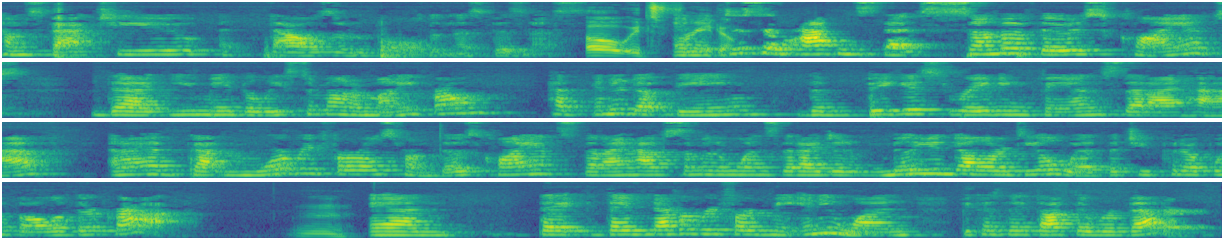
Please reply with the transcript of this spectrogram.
comes back to you a thousandfold in this business. oh, it's And it just so happens that some of those clients that you made the least amount of money from have ended up being the biggest raving fans that I have. And I have gotten more referrals from those clients than I have some of the ones that I did a million dollar deal with that you put up with all of their crap. Mm. And they, they've never referred me anyone because they thought they were better.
